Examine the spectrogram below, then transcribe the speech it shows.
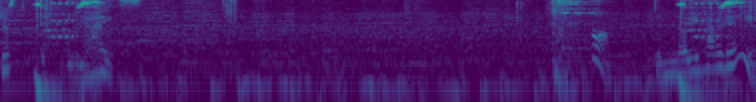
Just yikes. Huh. Didn't know you had it in you.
